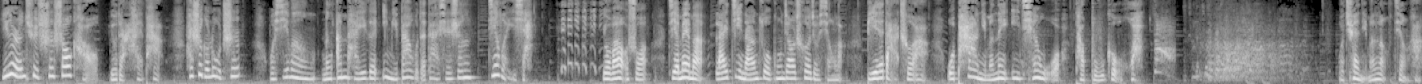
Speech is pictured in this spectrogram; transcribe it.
一个人去吃烧烤有点害怕。还是个路痴，我希望能安排一个一米八五的大学生接我一下。有网友说：“姐妹们来济南坐公交车就行了，别打车啊！我怕你们那一千五他不够花。”我劝你们冷静哈，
